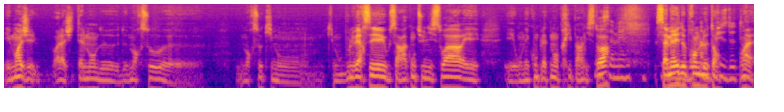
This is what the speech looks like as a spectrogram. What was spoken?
Et moi, j'ai voilà, j'ai tellement de, de morceaux, euh, morceaux qui m'ont qui m'ont bouleversé où ça raconte une histoire et, et on est complètement pris par ouais, l'histoire. ça mérite, ça mérite de prendre le temps. plus de temps. Ouais,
